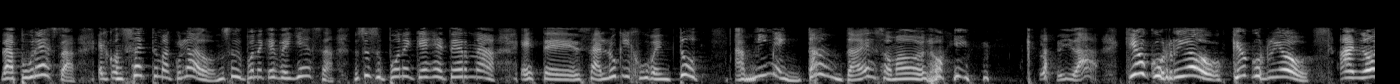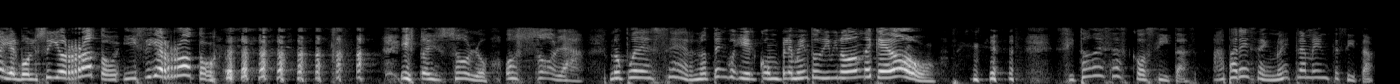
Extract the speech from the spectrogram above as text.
La pureza, el concepto inmaculado, no se supone que es belleza, no se supone que es eterna este, salud y juventud. A mí me encanta eso, amado Elohim. Claridad. ¿Qué ocurrió? ¿Qué ocurrió? Ah, no, y el bolsillo roto, y sigue roto. y estoy solo o sola. No puede ser, no tengo. ¿Y el complemento divino dónde quedó? si todas esas cositas aparecen en nuestra mentecita,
